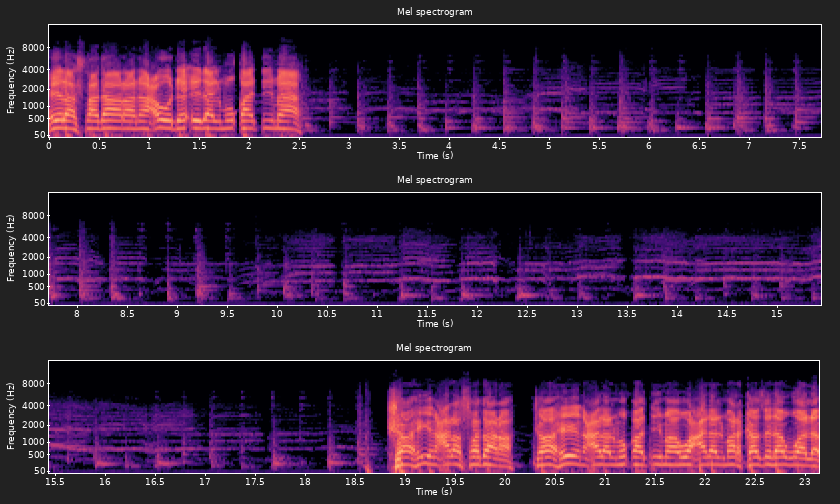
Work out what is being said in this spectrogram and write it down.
إلى الصدارة. نعود إلى المقدمة. شاهين على الصدارة شاهين على المقدمة وعلى المركز الأول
